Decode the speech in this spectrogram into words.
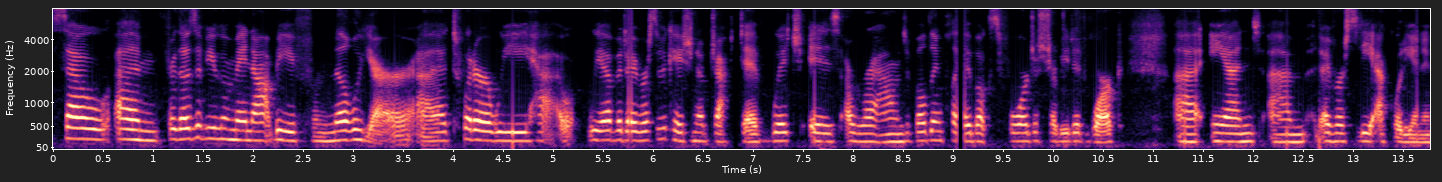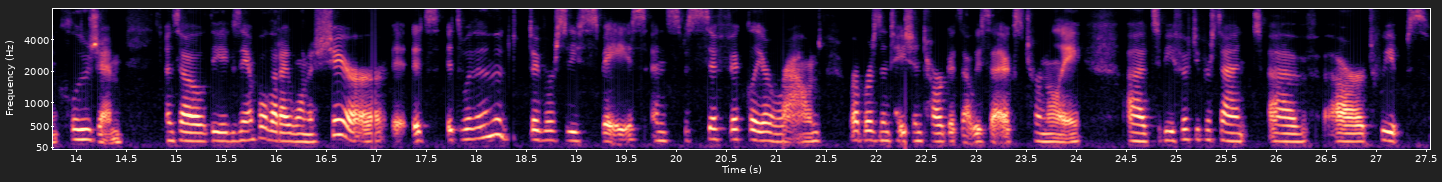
So, um, for those of you who may not be familiar, uh, Twitter we have we have a diversification objective, which is around building playbooks for distributed work uh, and um, diversity, equity, and inclusion. And so, the example that I want to share it's it's within the diversity space and specifically around representation targets that we set externally uh, to be 50% of our Tweeps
